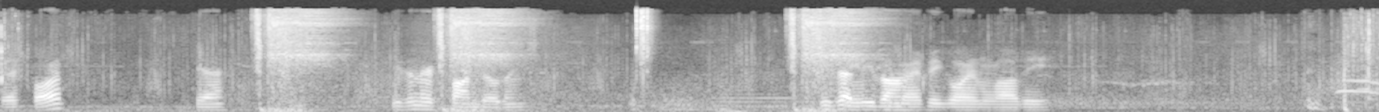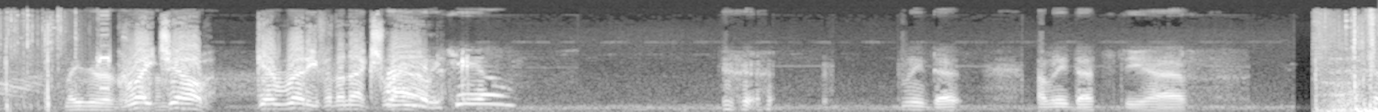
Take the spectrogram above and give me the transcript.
Their spawn? Yeah. He's in their spawn building. He's at Means he B-bomb. might be going lobby. Laser reverse. Great him. job. Get ready for the next I ain't round. gonna kill. how many deaths? How many deaths do you have? Two.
